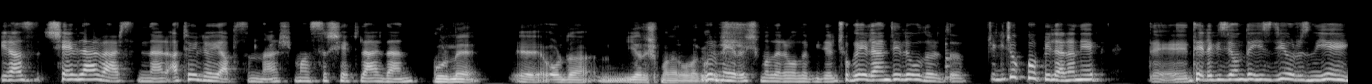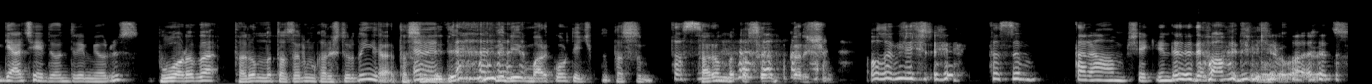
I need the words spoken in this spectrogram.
biraz şevler versinler. Atölye yapsınlar master şeflerden. Gurme e, orada yarışmalar olabilir. Gurme yarışmaları olabilir. Çok eğlenceli olurdu. Çünkü çok popüler. Hani hep e, televizyonda izliyoruz. Niye gerçeğe döndüremiyoruz? Bu arada tarımla tasarım karıştırdın ya. Tasım evet. dedi. Yeni bir marka ortaya çıktı. Tasım. tasım. Tarımla tasarım karışım. Olabilir. tasım tarağım şeklinde de devam edebilir bu arada. Evet.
